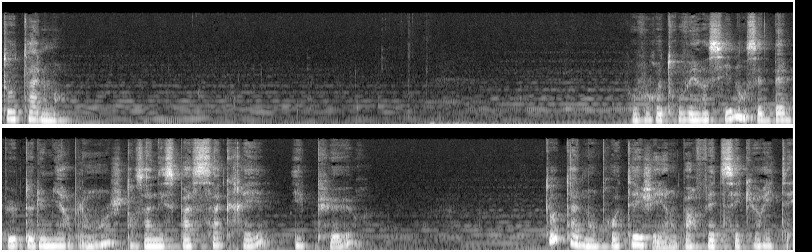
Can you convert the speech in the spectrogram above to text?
totalement. Vous vous retrouvez ainsi dans cette belle bulle de lumière blanche, dans un espace sacré et pur, totalement protégé en parfaite sécurité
